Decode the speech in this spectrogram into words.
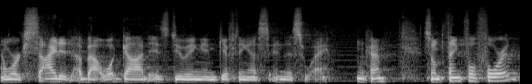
And we're excited about what God is doing and gifting us in this way. Okay? So I'm thankful for it.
